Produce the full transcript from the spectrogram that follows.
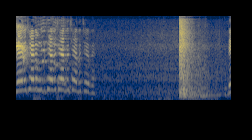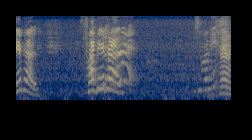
ছেড়ে ছেড়ে ছেড়ে ছেড়ে ছেড়ে ছেড়ে। ভেঙে ফেল। সব ভেঙে ফেল। হ্যাঁ।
